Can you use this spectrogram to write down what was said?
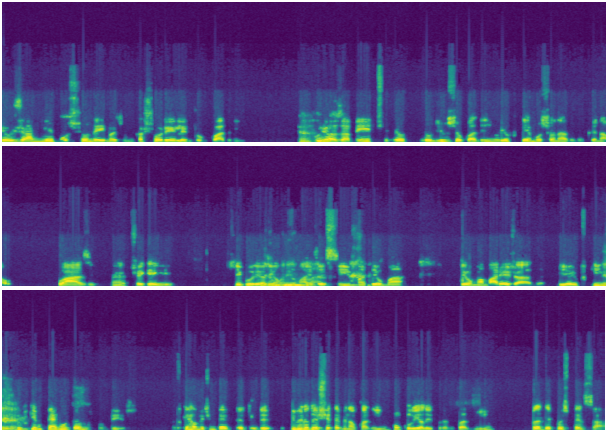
eu já me emocionei, mas eu nunca chorei lendo um quadrinho. É. Curiosamente, eu, eu li o seu quadrinho e eu fiquei emocionado no final. Quase, né? Cheguei, segurei ali um mais assim, mas deu uma, deu uma marejada. E aí eu fiquei, é. eu fiquei me perguntando sobre isso. Eu fiquei realmente me perguntando. Primeiro eu deixei terminar o quadrinho, concluí a leitura do quadrinho, para depois pensar.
